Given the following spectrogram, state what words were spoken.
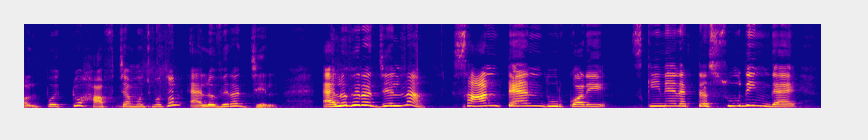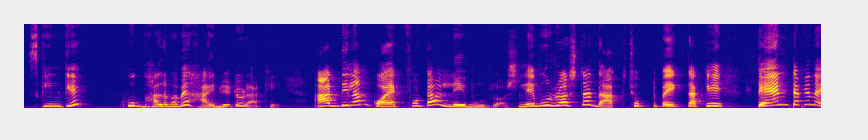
অল্প একটু হাফ চামচ মতন অ্যালোভেরা জেল অ্যালোভেরা জেল না সান ট্যান দূর করে, স্কিনের একটা সুদিং দেয়, স্কিনকে খুব ভালোভাবে হাইড্রেটও রাখে। আর দিলাম কয়েক ফোঁটা লেবুর রস। লেবুর রসটা দাগ ছোট্ট তাকে ট্যানটাকে না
